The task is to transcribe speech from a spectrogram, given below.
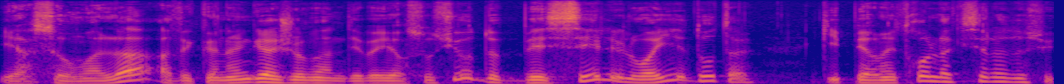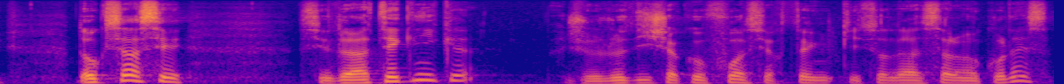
Et à ce moment-là, avec un engagement des bailleurs sociaux, de baisser les loyers d'autant, qui permettront l'accès là-dessus. Donc ça, c'est de la technique. Je le dis chaque fois, certains qui sont dans la salle le connaissent.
